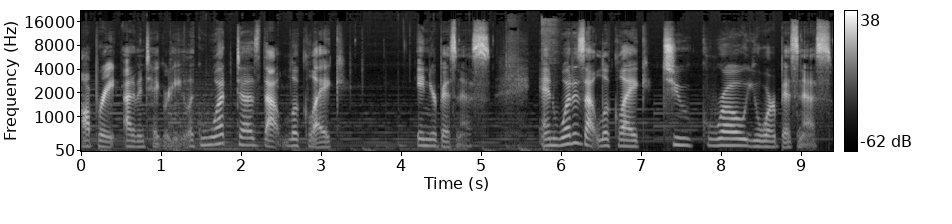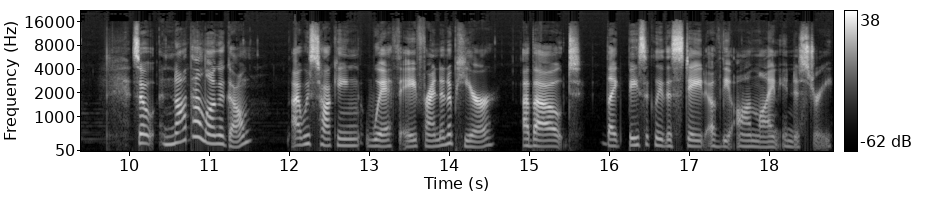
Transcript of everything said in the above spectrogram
operate out of integrity? Like, what does that look like in your business? And what does that look like to grow your business? So, not that long ago, I was talking with a friend and a peer about like basically the state of the online industry,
